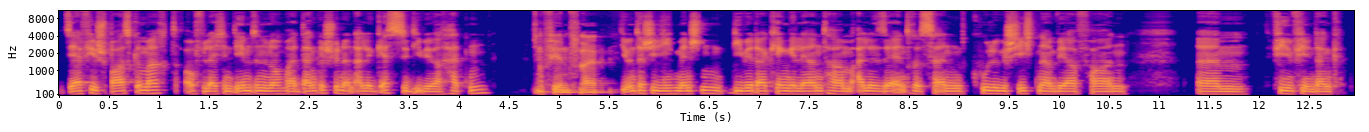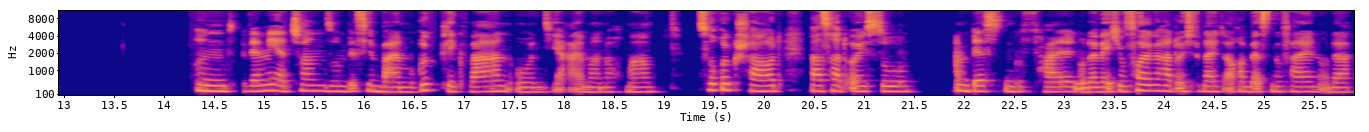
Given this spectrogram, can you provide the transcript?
sehr viel Spaß gemacht. Auch vielleicht in dem Sinne nochmal Dankeschön an alle Gäste, die wir hatten. Auf jeden Fall. Die unterschiedlichen Menschen, die wir da kennengelernt haben, alle sehr interessant. Coole Geschichten haben wir erfahren. Ähm, vielen, vielen Dank. Und wenn wir jetzt schon so ein bisschen beim Rückblick waren und ihr einmal nochmal zurückschaut, was hat euch so am besten gefallen oder welche Folge hat euch vielleicht auch am besten gefallen oder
